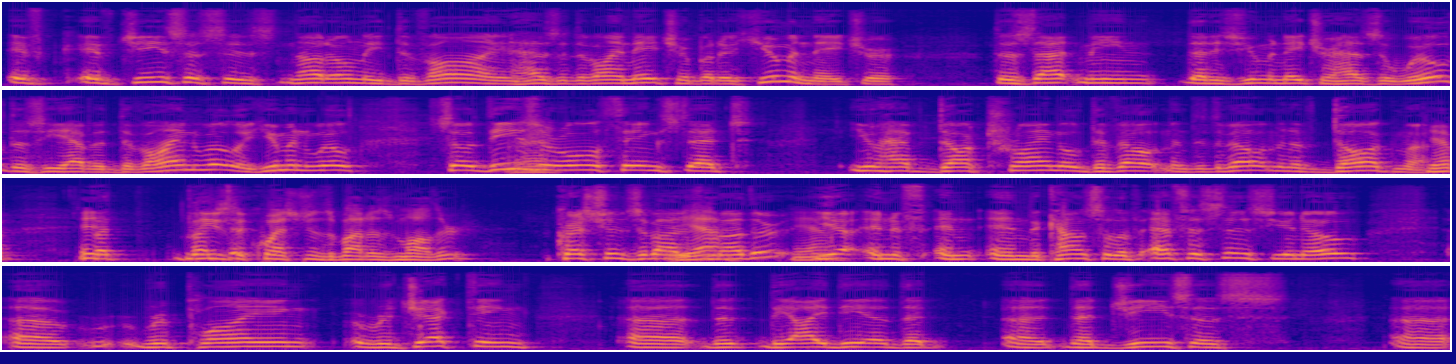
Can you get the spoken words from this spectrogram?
If if Jesus is not only divine, has a divine nature, but a human nature, does that mean that his human nature has a will? Does he have a divine will, a human will? So these Right. are all things that you have doctrinal development, the development of dogma. Yep. But but leaves the questions about his mother. questions about Yeah, his mother, yeah. and if, and and the Council of Ephesus, you know, uh, replying, rejecting uh, the the idea that uh, that Jesus uh,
